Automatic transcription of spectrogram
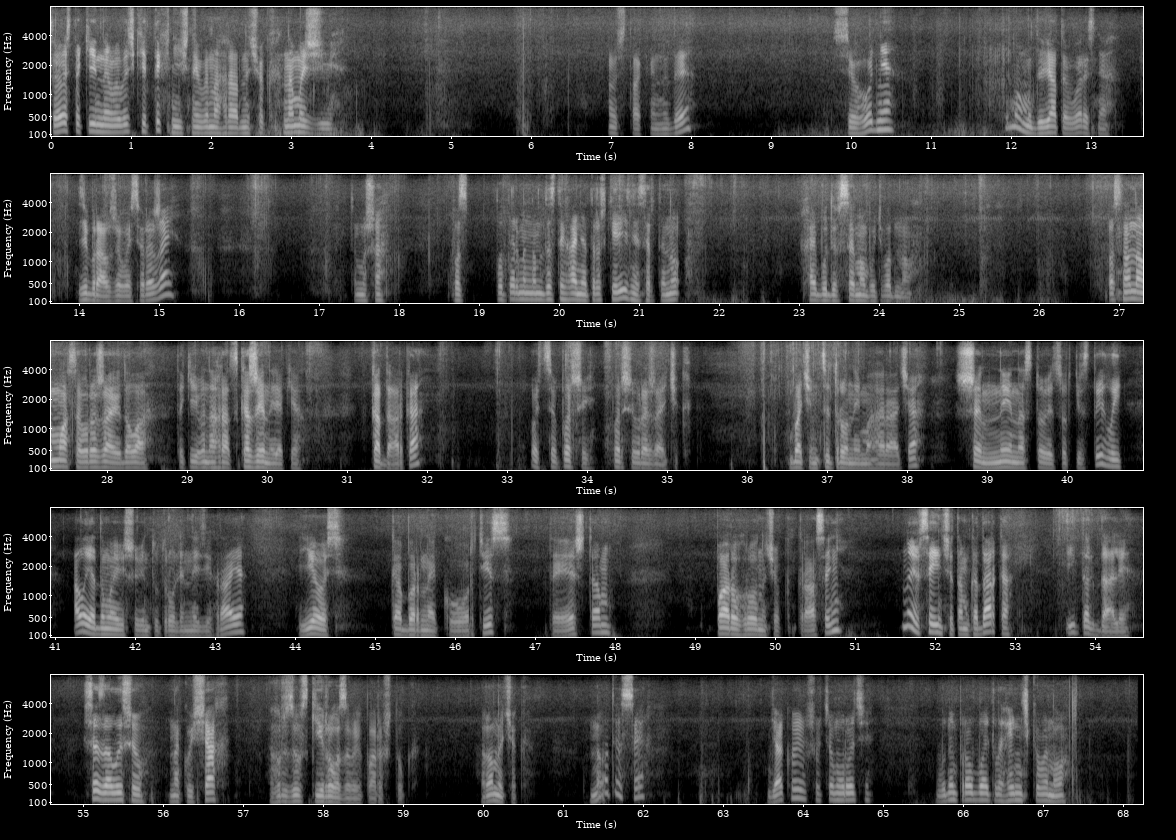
Це ось такий невеличкий технічний виноградничок на межі. Ось так він іде. Сьогодні, по-моєму, 9 вересня зібрав вже весь урожай. Тому що по, по термінам достигання трошки різні сорти, ну хай буде все, мабуть, в одно. Основна маса урожаю дала такий виноград скажений, як я. Кадарка. Ось це перший, перший урожайчик. Бачимо цитронний магарача. Ще не на 100% стиглий, але я думаю, що він тут ролі не зіграє. Є ось Каберне Кортіс, теж там. Пару гроночок красень. Ну і все інше там кадарка і так далі. Ще залишив на кущах грузовський розовий пару штук. Роночок. Ну от і все. Дякую, що в цьому році будемо пробувати легенечке вино.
